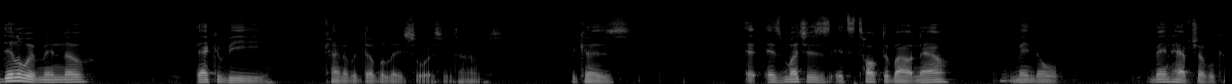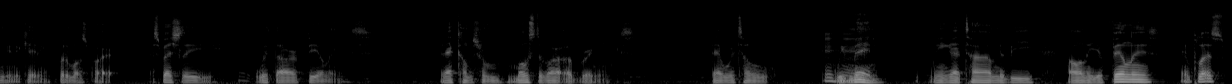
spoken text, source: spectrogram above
dealing with men though, that could be kind of a double edged sword sometimes. Because a- as much as it's talked about now, men don't men have trouble communicating for the most part, especially with our feelings. And that comes from most of our upbringings that we're told we men. We ain't got time to be all in your feelings. And plus,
